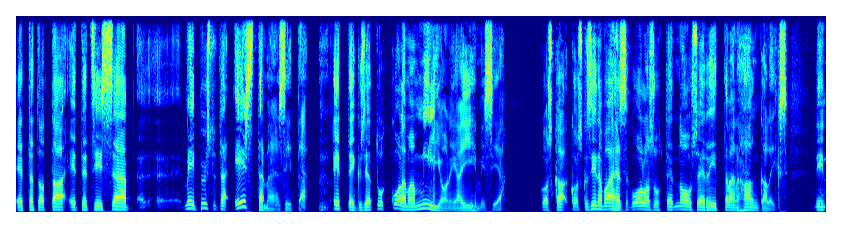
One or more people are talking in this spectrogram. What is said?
että, tota, että, että siis äh, me ei pystytä estämään sitä, etteikö sieltä tule kuolemaan miljoonia ihmisiä – koska, koska siinä vaiheessa, kun olosuhteet nousee riittävän hankaliksi, niin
